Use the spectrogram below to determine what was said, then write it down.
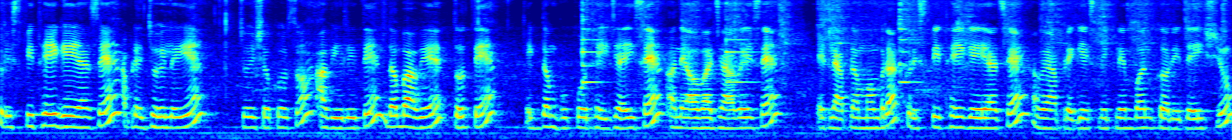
ક્રિસ્પી થઈ ગયા છે. આપણે જોઈ લઈએ, જોઈ શકો છો આવી રીતે દબાવીએ તો તે એકદમ ભૂકો થઈ જાય છે અને અવાજ આવે છે. એટલે આપણા મમરા ક્રિસ્પી થઈ ગયા છે. હવે આપણે ગેસની ફ્લેમ બંધ કરી દઈશું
